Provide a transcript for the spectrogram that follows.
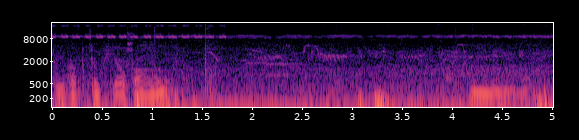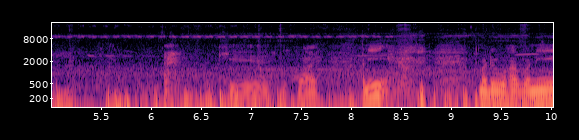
ดูครับเขียวๆฝั่งนู้น โอเคเรียบร้อยวันนี้ มาดูครับวันนี้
